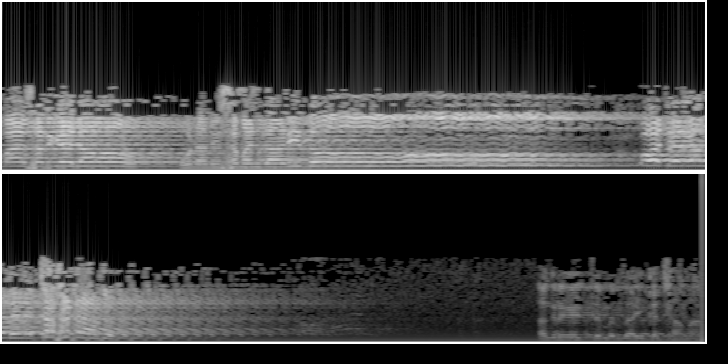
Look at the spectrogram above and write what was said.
میں سدگے جا انہوں سمجھداری تو۔ وہ جڑے آتے ہیں کافر قرار دو انگریز تے مرزائی کچھا مار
